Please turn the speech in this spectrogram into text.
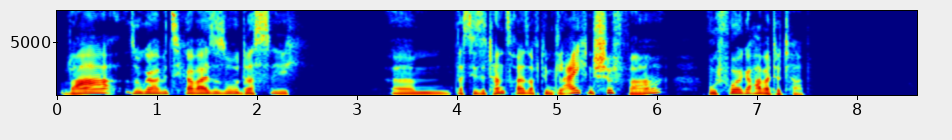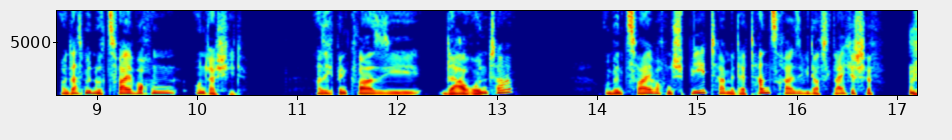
War sogar witzigerweise so, dass ich, ähm, dass diese Tanzreise auf dem gleichen Schiff war, wo ich vorher gearbeitet habe. Und das mit nur zwei Wochen Unterschied. Also ich bin quasi da runter und bin zwei Wochen später mit der Tanzreise wieder aufs gleiche Schiff.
